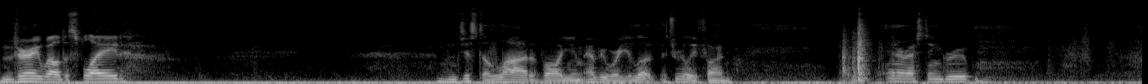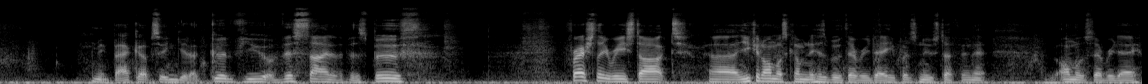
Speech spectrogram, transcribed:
Very well displayed. And just a lot of volume everywhere you look. It's really fun. Interesting group. Let me back up so you can get a good view of this side of this booth. Freshly restocked. Uh, you can almost come to his booth every day. He puts new stuff in it almost every day.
